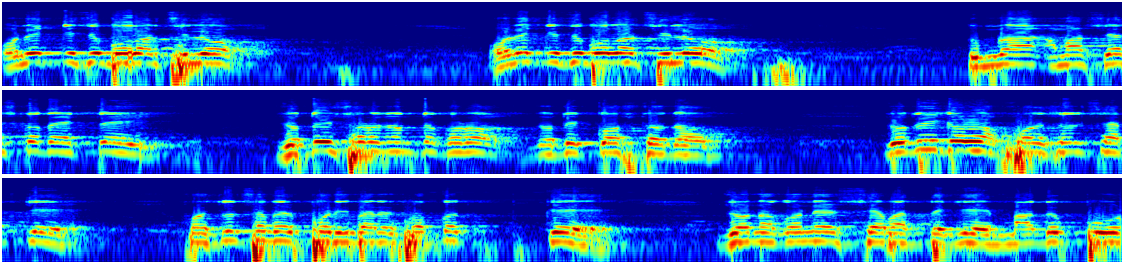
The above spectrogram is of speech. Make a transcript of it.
অনেক কিছু বলার ছিল। অনেক কিছু বলার ছিল। তোমরা আমার শেষ কথা একটাই, যতই ষড়যন্ত্র করো, যতই কষ্ট দাও, যতই করো, ফয়সল সাহেবকে, ফয়সল সাহেবের পরিবারের পক্ষকে জনগণের সেবার থেকে, মাধবপুর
